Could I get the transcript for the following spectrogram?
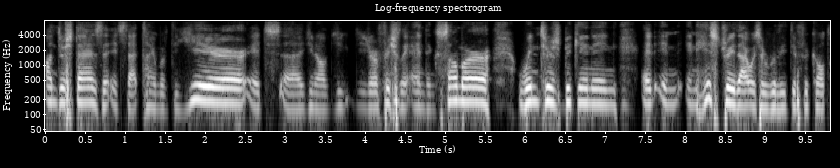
understands that it's that time of the year. It's uh, you know you, you're officially ending summer, winter's beginning. And in in history, that was a really difficult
